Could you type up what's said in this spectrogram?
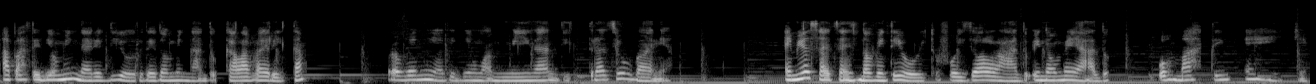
a partir de um minério de ouro denominado calaverita, proveniente de uma mina de Transilvânia. Em 1798 foi isolado e nomeado por Martin Henrique.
